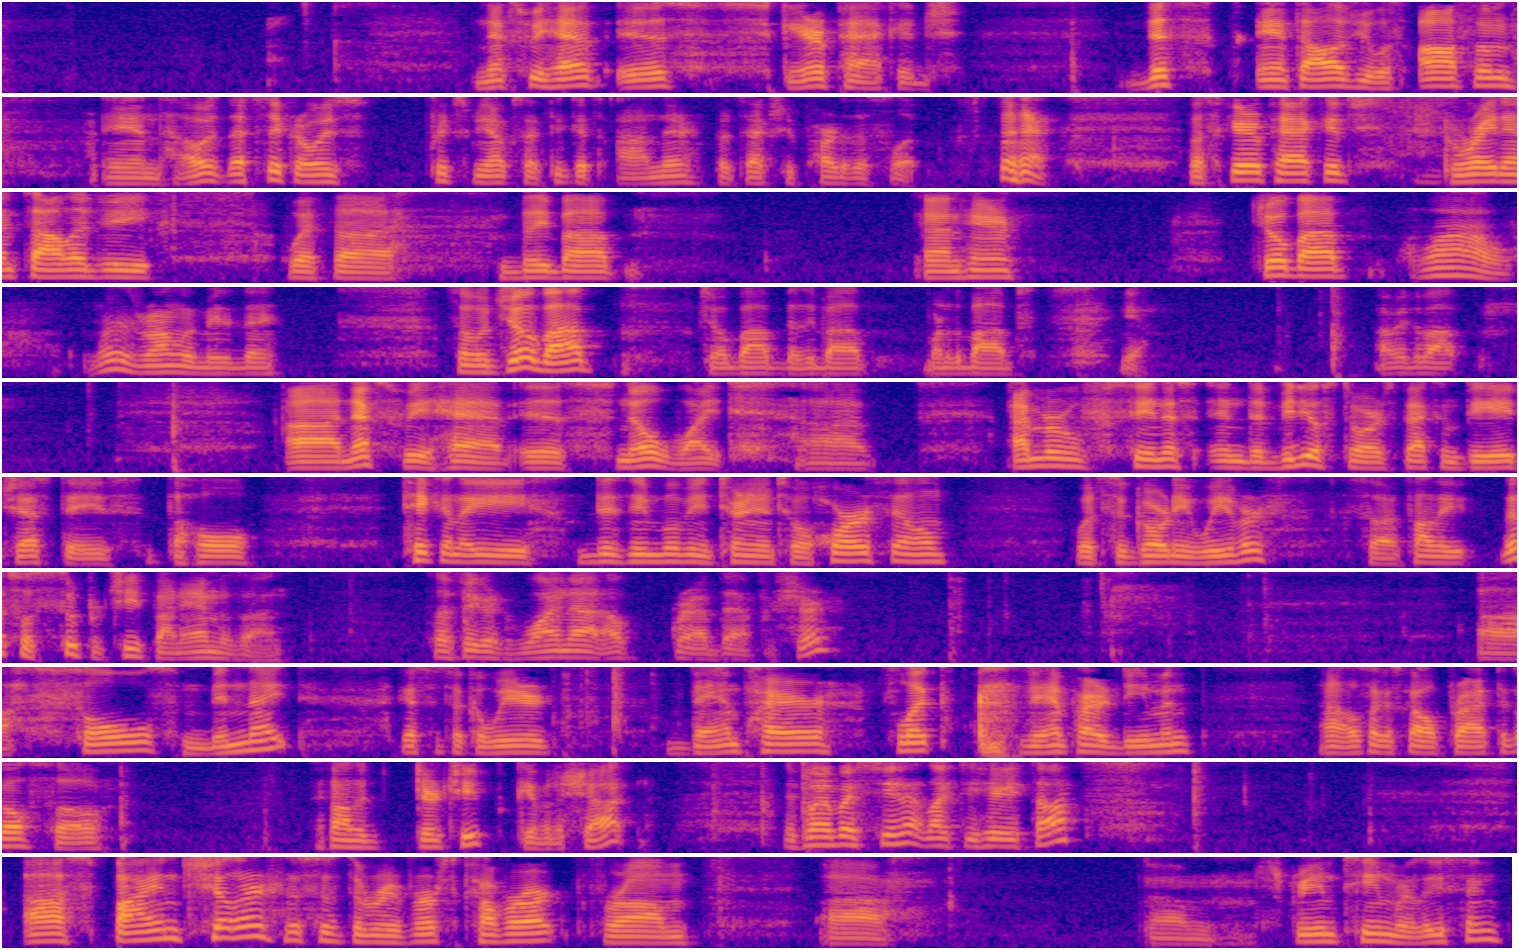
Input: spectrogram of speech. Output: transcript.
Next we have is Scare Package. This anthology was awesome, and that sticker always freaks me out because I think it's on there, but it's actually part of the slip. but Scare Package, great anthology with uh, Billy Bob on here. Joe Bob. Wow, what is wrong with me today? So with Joe Bob, Joe Bob, Billy Bob, one of the Bobs. Yeah. I'll the Bob. Uh, next we have is Snow White. Uh, I remember seeing this in the video stores back in VHS days. The whole taking a Disney movie and turning it into a horror film with Sigourney Weaver. So I finally, this was super cheap on Amazon. So I figured, why not? I'll grab that for sure. Uh, Souls Midnight. I guess it's like a weird vampire flick, vampire demon. Uh, looks like it's called practical, so I found it dirt cheap. Give it a shot. If anybody's seen it, I'd like to hear your thoughts. Uh, Spine Chiller. This is the reverse cover art from uh, um, Scream Team releasing.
